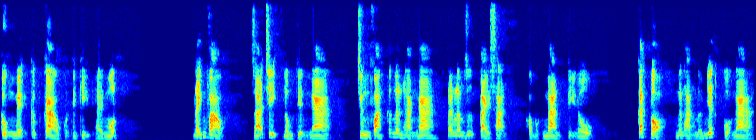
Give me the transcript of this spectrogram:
công nghệ cấp cao của thế kỷ 21. Đánh vào giá trị đồng tiền Nga, trừng phạt các ngân hàng Nga đang nắm giữ tài sản khoảng 1.000 tỷ đô, cắt bỏ ngân hàng lớn nhất của Nga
